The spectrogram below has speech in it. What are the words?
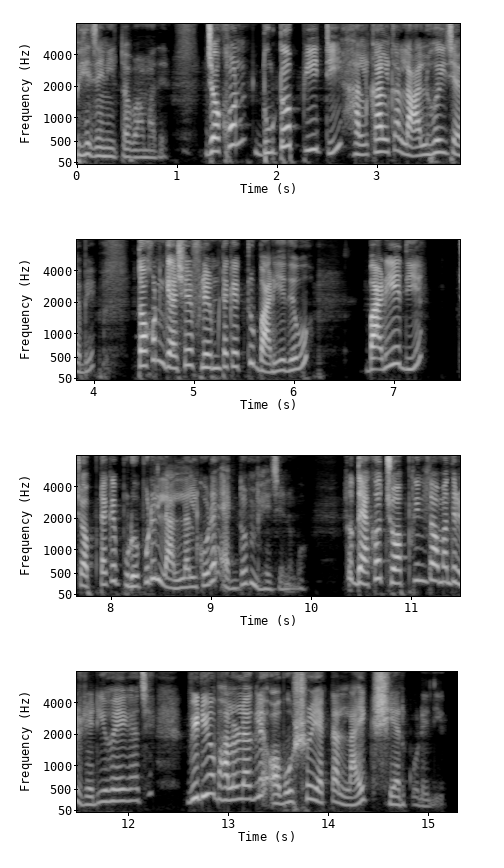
ভেজে নিতে হবে আমাদের। যখন দুটো পিঠই হালকা হালকা লাল হয়ে যাবে, তখন গ্যাসের ফ্লেমটাকে একটু বাড়িয়ে দেবো। বাড়িয়ে দিয়ে চপটাকে পুরোপুরি লাল লাল করে একদম ভেজে নেব। তো দেখো, চপ কিন্তু আমাদের রেডি হয়ে গেছে। ভিডিও ভালো লাগলে অবশ্যই একটা লাইক শেয়ার করে দিও।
